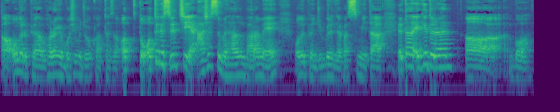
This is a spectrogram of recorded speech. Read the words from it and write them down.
어, 오늘의 표현 한번 활용해 보시면 좋을 것 같아서 어, 또 어떻게 쓸지 아셨으면 하는 바람에 오늘 표현 준비를 해봤습니다. 일단 애기들은 어, 뭐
